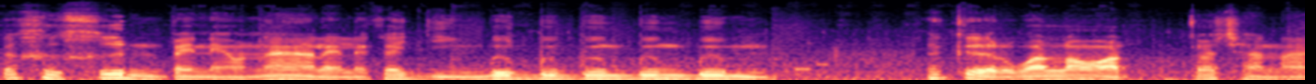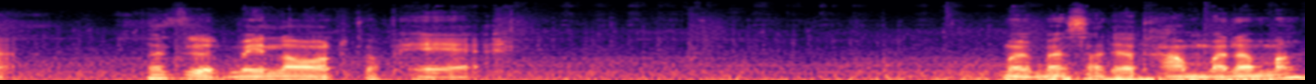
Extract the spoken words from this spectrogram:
ก็คือขึ้นไปแนวหน้าเลยแล้วก็ยิงบึ้มบึ้มบึ้มบึ้มบึ้มถ้าเกิดว่ารอดก็ชนะ ถ้าเกิดไม่รอดก็แพ้ เหมือนมันสัจธรรมมาแล้วมั้ง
